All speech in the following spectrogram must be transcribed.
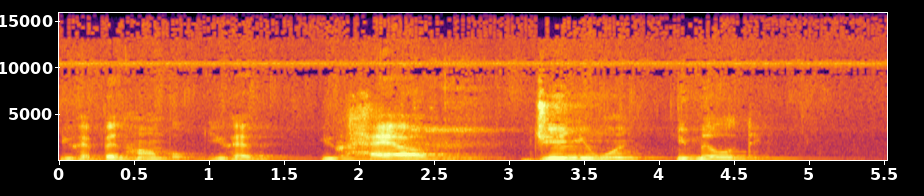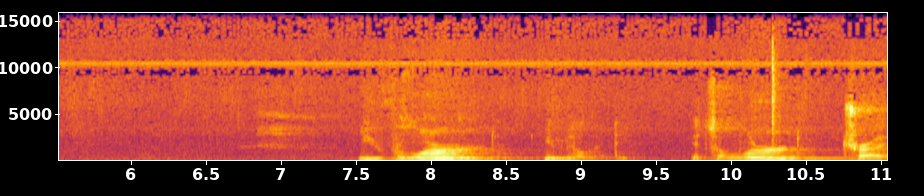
You have been humbled. You have, you have genuine humility. You've learned humility. It's a learned trait.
